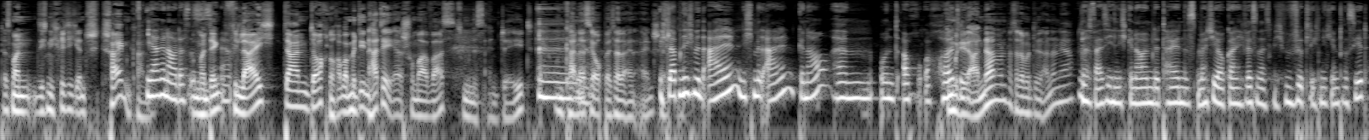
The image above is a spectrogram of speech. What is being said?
dass man sich nicht richtig entscheiden kann. Ja, genau, das ist. Und man denkt ja. vielleicht dann doch noch, aber mit denen hatte er schon mal was, zumindest ein Date, äh, und kann das ja auch besser einschätzen. Ich glaube nicht mit allen, nicht mit allen, genau. Ähm, und auch, auch heute. Und mit den anderen? Was hat er mit den anderen ja? Das weiß ich nicht genau im Detail, das möchte ich auch gar nicht wissen, weil es mich wirklich nicht interessiert.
